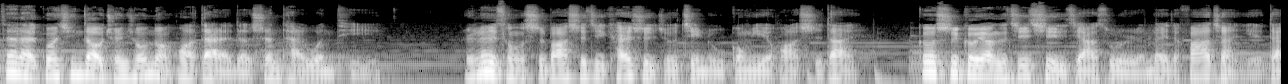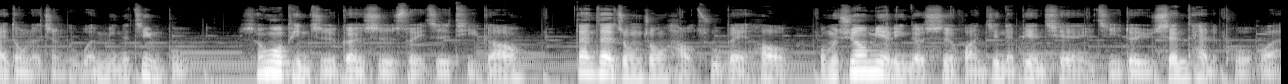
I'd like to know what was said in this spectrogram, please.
再来关心到全球暖化带来的生态问题，人类从十八世纪开始就进入工业化时代，各式各样的机器加速了人类的发展，也带动了整个文明的进步，生活品质更是随之提高。但在种种好处背后，我们需要面临的是环境的变迁以及对于生态的破坏。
